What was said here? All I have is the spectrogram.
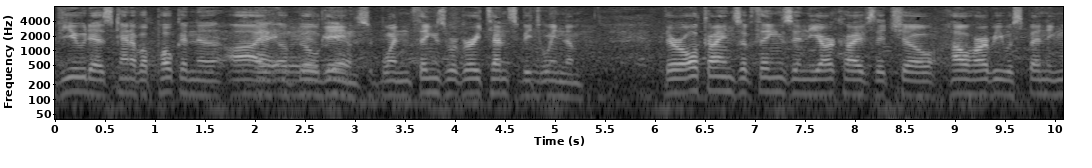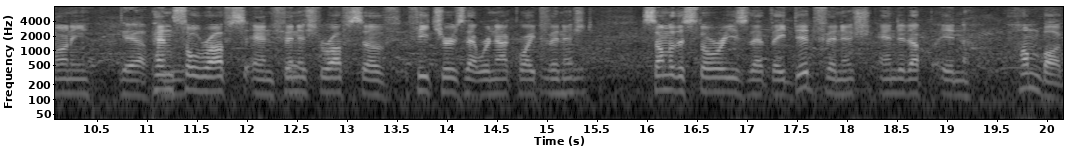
viewed as kind of a poke in the eye of Bill Gaines yeah. when things were very tense between mm-hmm. them. There are all kinds of things in the archives that show how Harvey was spending money. Yeah. Pencil roughs and finished roughs of features that were not quite Mm-hmm. finished. Some of the stories that they did finish ended up in Humbug,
